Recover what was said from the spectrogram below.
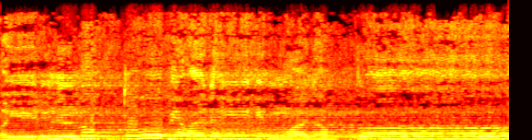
غير المغضوب عليهم ولا الضالين.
